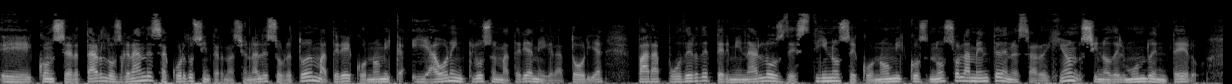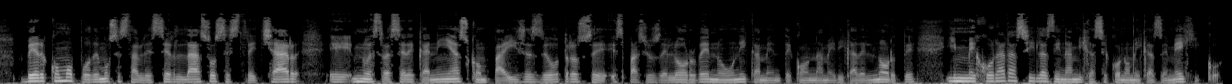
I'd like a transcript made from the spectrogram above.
eh, concertar los grandes acuerdos internacionales, sobre todo en materia económica y ahora incluso en materia migratoria, para poder determinar los destinos económicos no solamente de nuestra región, sino del mundo entero. Ver cómo podemos establecer lazos, estrechar eh, nuestras cercanías con países de otros eh, espacios del orbe, no únicamente con América del Norte, y mejorar así las dinámicas económicas de México.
